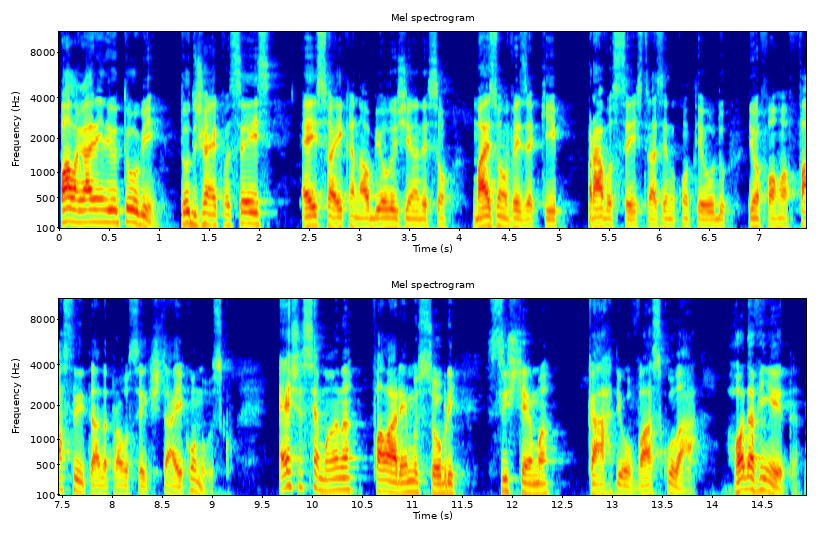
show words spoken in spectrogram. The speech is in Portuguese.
Fala galerinha do YouTube, tudo já com vocês? É isso aí, canal Biologia Anderson, mais uma vez aqui para vocês, trazendo conteúdo de uma forma facilitada para você que está aí conosco. Esta semana falaremos sobre sistema cardiovascular. Roda a vinheta.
